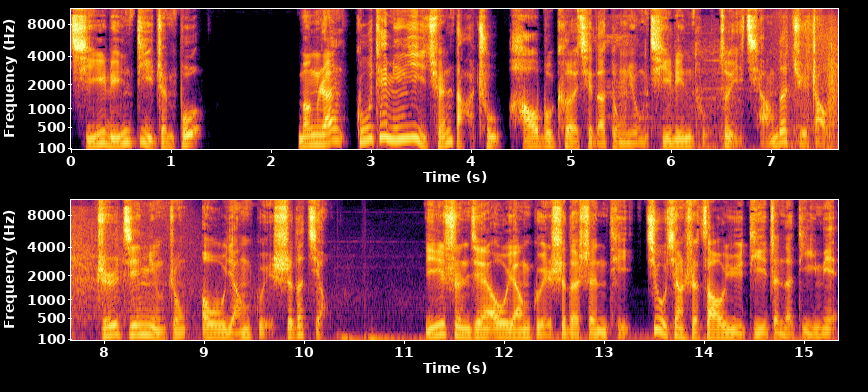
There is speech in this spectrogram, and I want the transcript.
麒麟地震波，猛然，古天明一拳打出，毫不客气的动用麒麟土最强的绝招，直接命中欧阳鬼师的脚。一瞬间，欧阳鬼师的身体就像是遭遇地震的地面，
